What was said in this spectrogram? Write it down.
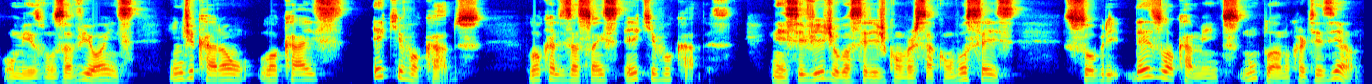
ou mesmo os aviões indicarão locais equivocados, localizações equivocadas. Nesse vídeo, eu gostaria de conversar com vocês sobre deslocamentos num plano cartesiano.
